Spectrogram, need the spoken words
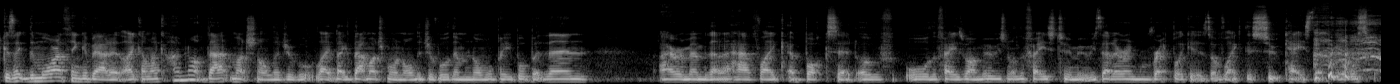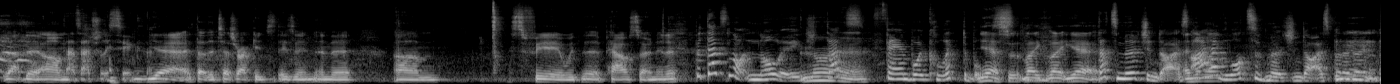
because like the more I think about it, like I'm like I'm not that much knowledgeable, like like that much more knowledgeable than normal people. But then I remember that I have like a box set of all the Phase One movies and all the Phase Two movies that are in replicas of like the suitcase that all, that the um That's actually sick. yeah that the Tesseract is, is in and the um sphere with the Power Stone in it. But that's not knowledge. No. That's fanboy collectibles. Yeah, so like like yeah. That's merchandise. I have lots of merchandise, but I don't,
